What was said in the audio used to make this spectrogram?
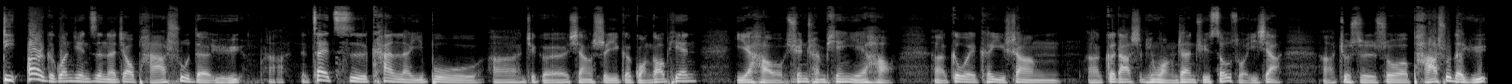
第二个关键字呢，叫爬树的鱼啊。再次看了一部啊，这个像是一个广告片也好，宣传片也好啊，各位可以上啊各大视频网站去搜索一下啊，就是说爬树的鱼，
